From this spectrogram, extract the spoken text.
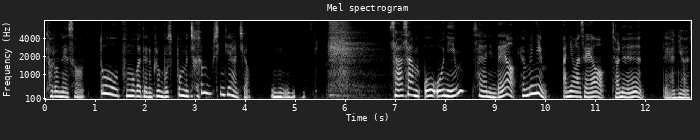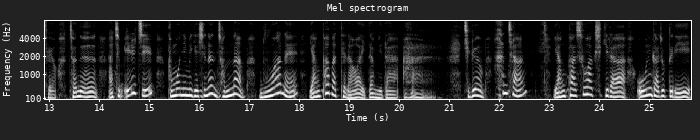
결혼해서 또 부모가 되는 그런 모습 보면 참 신기하죠. 음. 4355님 사연인데요. 현미님, 안녕하세요. 저는, 네, 안녕하세요. 저는 아침 일찍 부모님이 계시는 전남 무안의 양파밭에 나와 있답니다. 아, 지금 한창 양파 수확 시기라 온 가족들이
